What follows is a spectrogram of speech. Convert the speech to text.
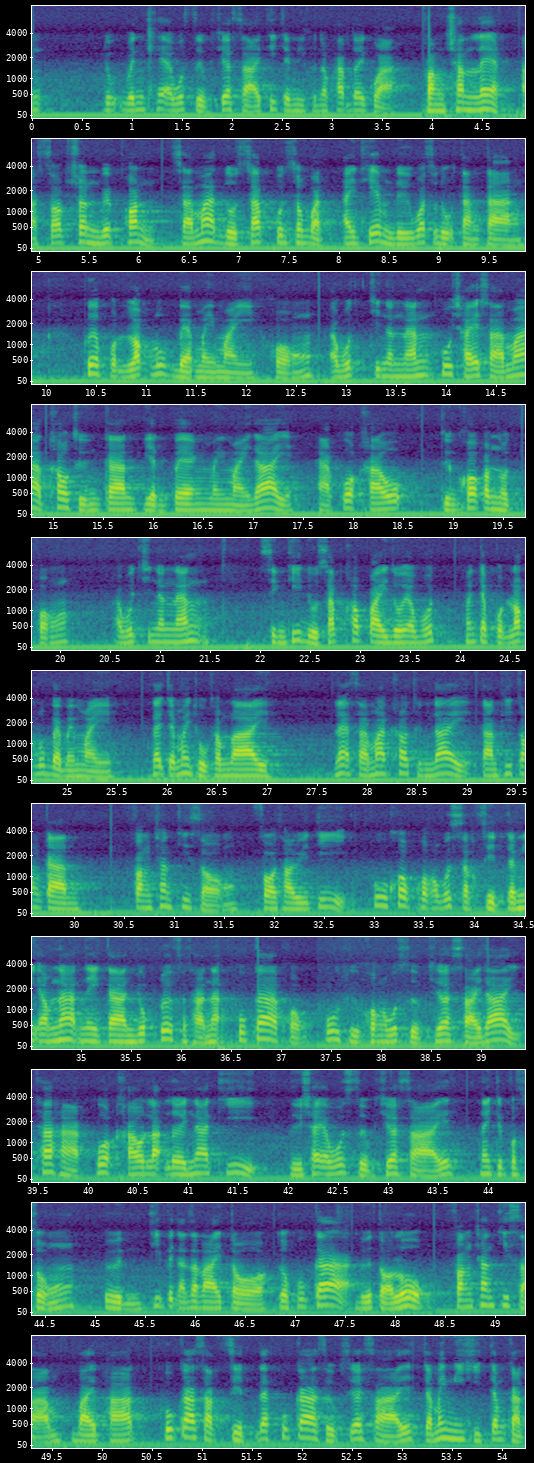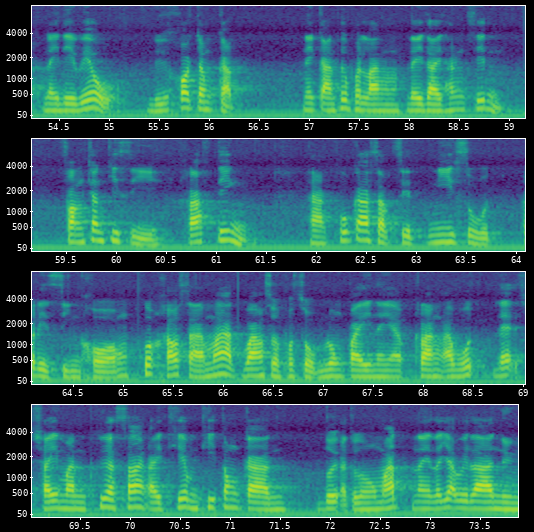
ยกเว้นแค่อาวุธสืบเชื้อสายที่จะมีคุณภาพด้อยกว่า ฟังก์ชันแรก absorption weapon สามารถดูดซับคุณสมบัติไอเทมหรือวัสดุต่างๆ เพื่อปลดล็อกรูปแบบใหม่ๆ ของอาวุธชิ้นนั้นๆ ผู้ใช้สามารถเข้าถึงการเปลี่ยนแปลงใหม่ๆ ได้ หากพวกเขาถึงข้อกำหนดของอาวุธชิ้นนั้นๆ สิ่งที่ดูดซับเข้าไปโดยอาวุธ มันจะปลดล็อกรูปแบบใหม่ๆ และจะไม่ถูกทำลาย และสามารถเข้าถึงได้ตามที่ต้องการ ฟังก์ชันที่ 2 Fatality ผู้ควบคุมอาวุธศักดิ์สิทธิ์จะมีอำนาจในการยกเลิกสถานะผู้กล้าของผู้ถือครองอาวุธสืบเชื้อสายได้ ถ้าหากพวกเขาละเลยหน้าที่ หรือใช้อาวุธสืบเชื้อสาย ในจุดประสงค์อื่นที่เป็นอันตรายต่อตัวผู้กล้าหรือต่อโลก ฟังก์ชันที่ 3 Bypass ผู้กล้าศักดิ์สิทธิ์และผู้กล้าสืบเชื้อสายจะไม่มีขีดจำกัดในเลเวลหรือข้อจำกัด ในการเพิ่มพลังใด ๆ ทั้งสิ้น ฟังก์ชันที่ 4 crafting หากผู้กล้าศักดิ์สิทธิ์มีสูตรผลิตสิ่งของ พวกเขาสามารถวางส่วนผสมลงไปในคลังอาวุธ และใช้มันเพื่อสร้างไอเทมที่ต้องการ โดยอัตโนมัติในระยะเวลาหนึ่ง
